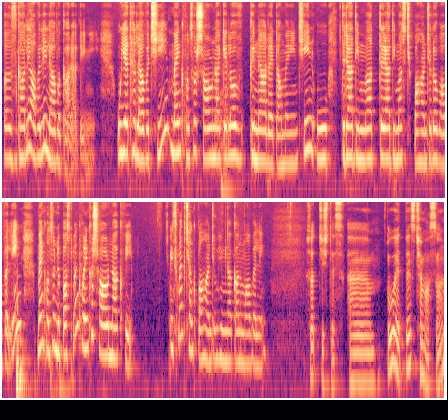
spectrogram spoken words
զգալի ավելի լավը կարա լինի։ Ու եթե լավը չի, մենք ոնց որ շարունակելով գնալ այդ ամեն ինչին ու դրա դիմաց դրա դիմաց չպահանջելով ավելին, մենք ոնց որ նպաստում ենք, որ ինքը շարունակվի։ Իսկ մենք չենք պահանջում հիմնականում ավելին։ Շատ ճիշտ ես։ Ու այդպես չեմ ասում,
